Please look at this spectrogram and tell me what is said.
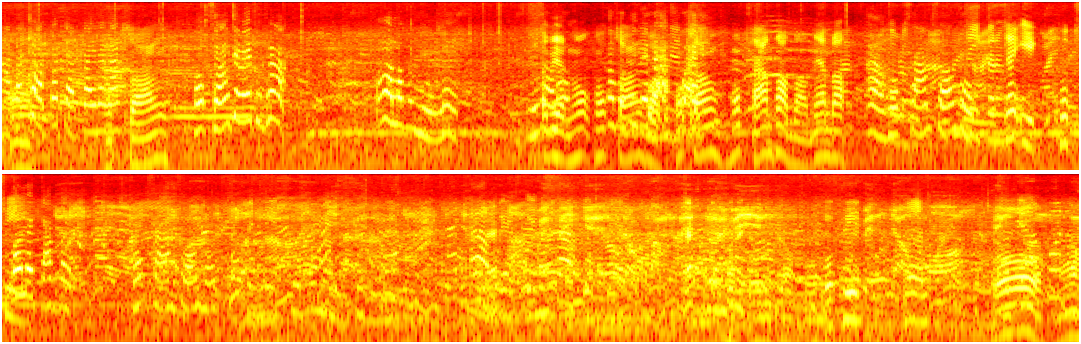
อ่าถ้าชอบก็จัดไปนะคะสองหกสองใช่ไหมคุณพ่ออ๋อเราไปอยู่เลย ทะเบียนหกหกสองบวกหกสองหกสามพร้อมบอกแม่นบ่อ่าหกสามสองหกก็อีกหกสี่ก็เลยกลับไปหกสามสองหกหกสี่เงินโอ้เอา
